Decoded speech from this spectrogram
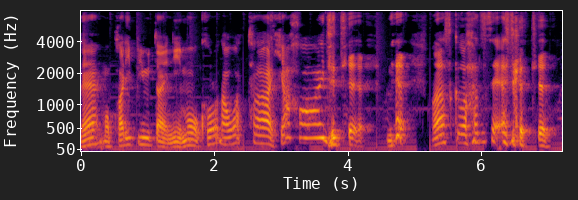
ね、もうパリピみたいに、もうコロナ終わったヒャッホーイって言って、ね、マスクを外せとか言って、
